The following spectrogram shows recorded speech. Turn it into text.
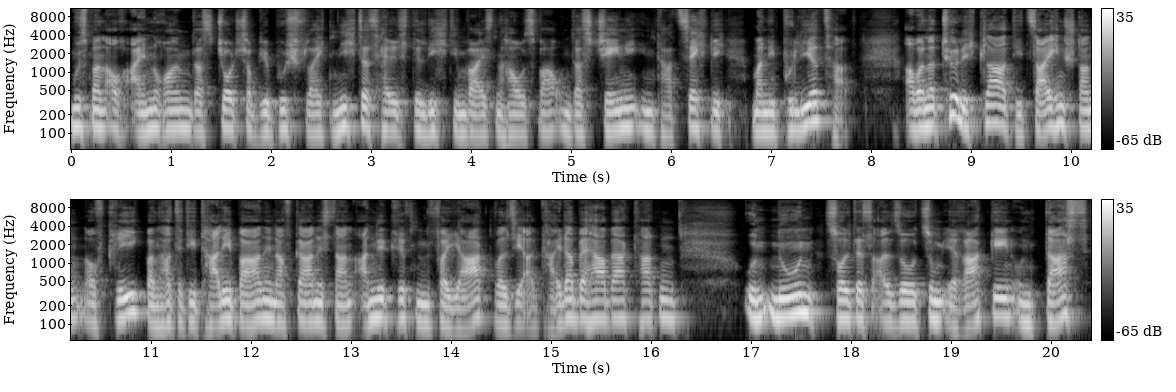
muss man auch einräumen, dass George W. Bush vielleicht nicht das hellste Licht im Weißen Haus war und dass Cheney ihn tatsächlich manipuliert hat. Aber natürlich, klar, die Zeichen standen auf Krieg. Man hatte die Taliban in Afghanistan angegriffen und verjagt, weil sie Al-Qaida beherbergt hatten. Und nun sollte es also zum Irak gehen. Und das,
